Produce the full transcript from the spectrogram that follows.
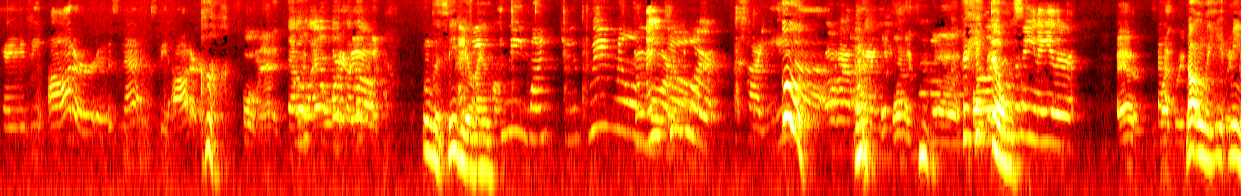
Okay, the otter is next. The otter. oh man. No, I don't have it. Oh, the sea I lion. need three, one, two, three more. I two more. Ooh. Hyena. I hate those. Me either. Not only eat me.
